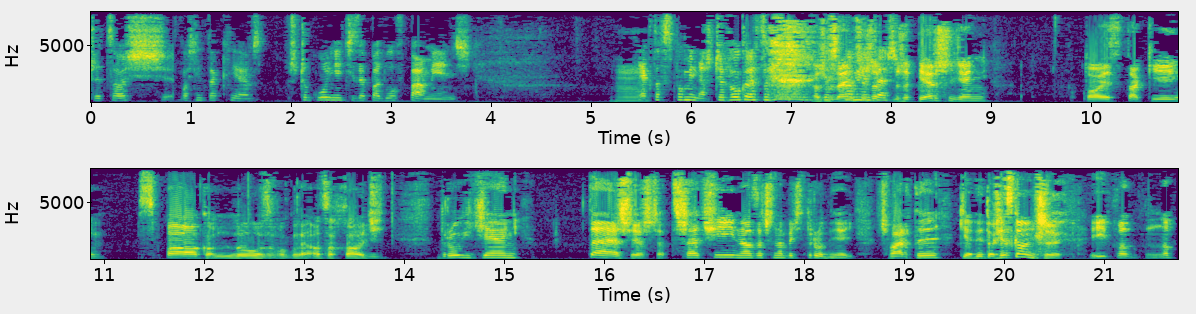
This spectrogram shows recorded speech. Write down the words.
Czy coś właśnie tak, nie wiem, szczególnie ci zapadło w pamięć? Mm. Jak to wspominasz? Czy w ogóle coś, Znaczy, wydaje mi się, że, że pierwszy dzień to jest taki spoko, luz w ogóle, o co chodzi. Drugi dzień też jeszcze. Trzeci, no zaczyna być trudniej. Czwarty, kiedy to się skończy. I to, no,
